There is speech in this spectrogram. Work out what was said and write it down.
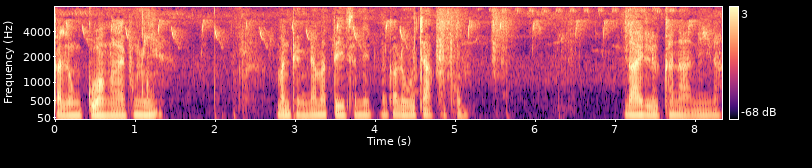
กับลุงกวงอะไรพวกนี้ มันถึงได้มาตีสนิทแล้วก็รู้จักกับผม ได้ลึกขนาดนี้นะ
